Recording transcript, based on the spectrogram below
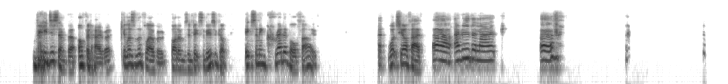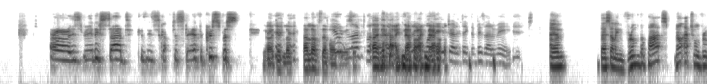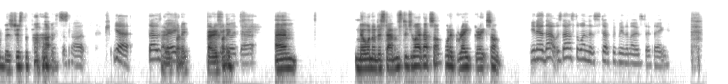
May December, Oppenheimer, Killers of the Flower Moon, Bottoms, and Dicks the Musical. It's an incredible five. Uh, what's your five? Oh, I really like. Um, oh, it's really sad because he's got to stay for Christmas. No, I did love. I loved the whole you thing. loved the I know, I know, so I I know why you're trying to take the piss out of me. Um, they're selling Vrumba parts, not actual Vrumbas, just the Just parts. the part. Yeah, that was Very great. funny. Very funny. Enjoyed that. Um, no one understands. Did you like that song? What a great, great song. You know, that was that's the one that stuck with me the most, I think.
